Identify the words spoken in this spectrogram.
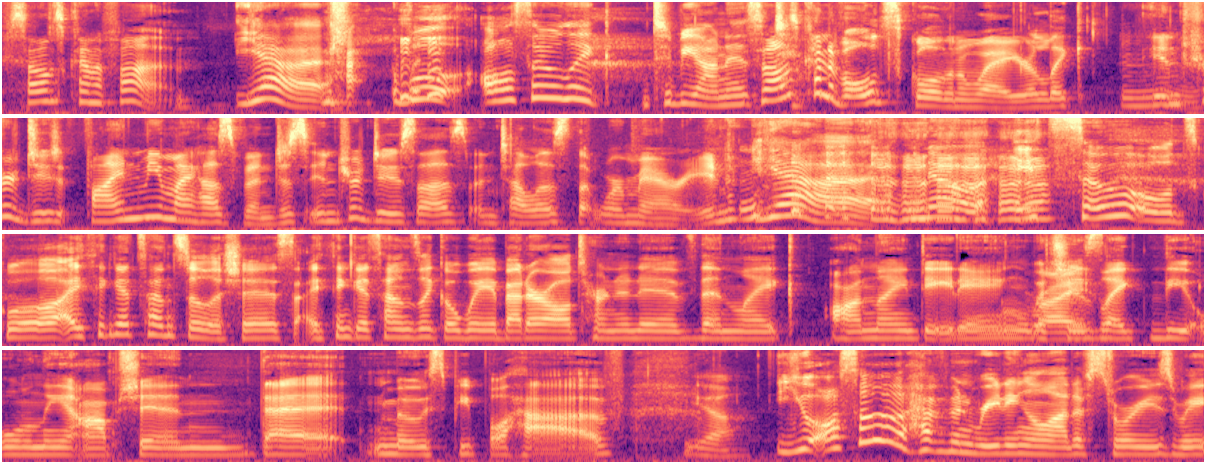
Sounds kind of fun. Yeah. Well, also like to be honest, it Sounds kind of old school in a way. You're like, mm. introduce, find me my husband. Just introduce us and tell us that we're married. yeah, no, it's so old school. I think it sounds delicious. I think it sounds like a way better alternative than like online dating, which Right. is like the only option that most people have. Yeah. You also have been reading a lot of stories ra-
